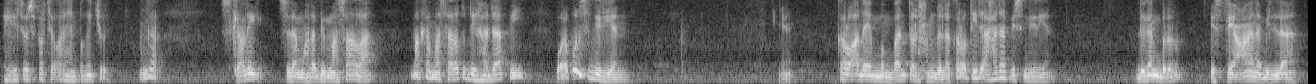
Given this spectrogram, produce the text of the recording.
eh, itu seperti orang yang pengecut enggak sekali sedang menghadapi masalah maka masalah itu dihadapi walaupun sendirian ya kalau ada yang membantu alhamdulillah kalau tidak hadapi sendirian dengan beristi'anah billah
